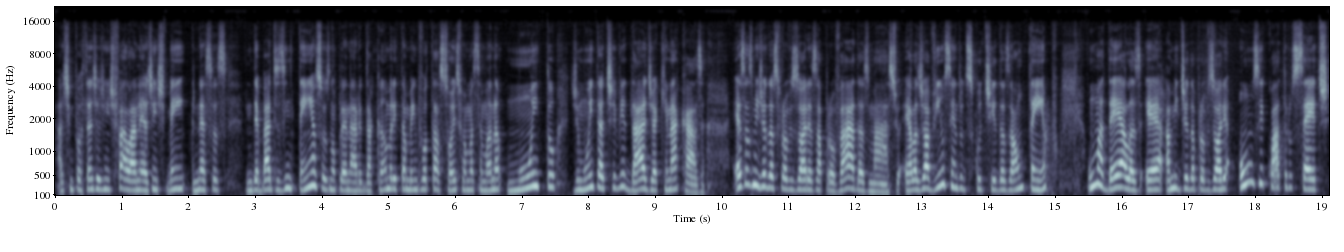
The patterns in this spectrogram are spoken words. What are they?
Acho importante a gente falar, né? A gente vem nessas em debates intensos no plenário da Câmara e também votações. Foi uma semana muito de muita atividade aqui na casa. Essas medidas provisórias aprovadas, Márcio, elas já vinham sendo discutidas há um tempo. Uma delas é a medida provisória 1147,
